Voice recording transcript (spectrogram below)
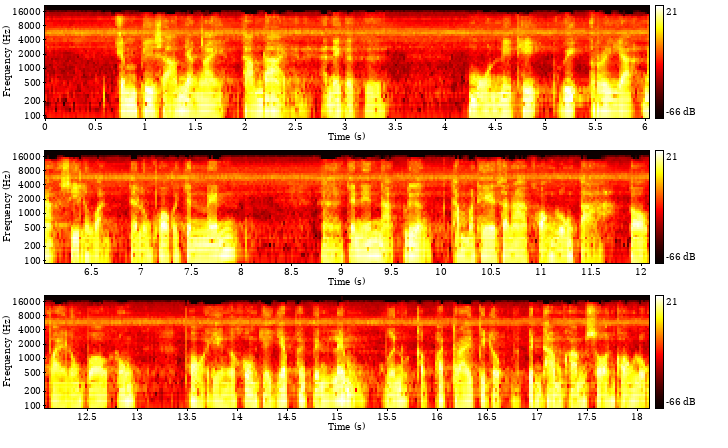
ำเอ็มพีสามยังไงทำได้ อันนี้ก็คือมูลนิธิวิริยะณศีลวัน แต่หลวงพ่อก็จะเน้นจะเน้นหนักเรื่องธรรมเทศนาของหลวงตา ต่อไปหลวงพ่อหลวงพ่อเองก็คงจะเย็บให้เป็นเล่มเหมือนกับพระไตรปิฎกเป็นธรรมคำสอนของหลวง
